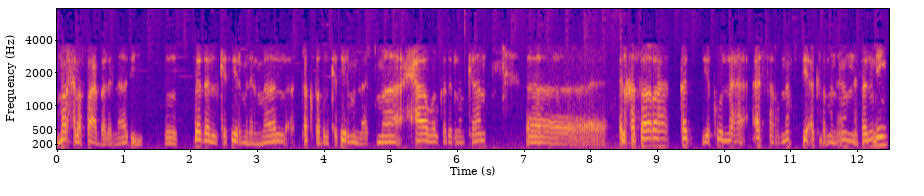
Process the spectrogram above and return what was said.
مرحلة صعبة للنادي بذل الكثير من المال استقطب الكثير من الأسماء حاول قدر الإمكان آه الخسارة قد يكون لها أثر نفسي أكثر من انه فني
